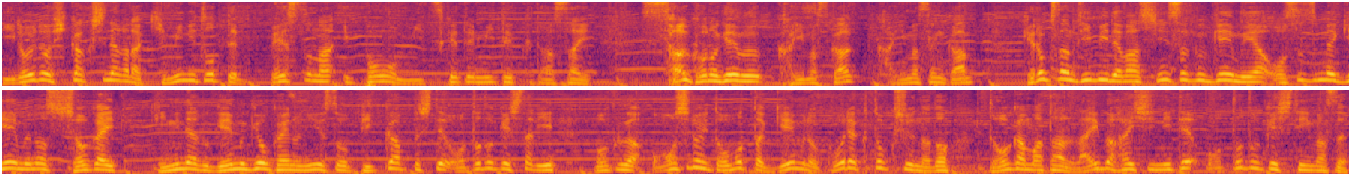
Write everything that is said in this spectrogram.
いろいろ比較しながら君にとってベストな一本を見つけてみてください。さあこのゲーム買いますか？買いませんか？ケロクさん TV では新作ゲームやおすすめゲームの紹介気になるゲーム業界のニュースをピックアップしてお届けしたり僕が面白いと思ったゲームの攻略特集など動画またライブ配信にてお届けしています。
